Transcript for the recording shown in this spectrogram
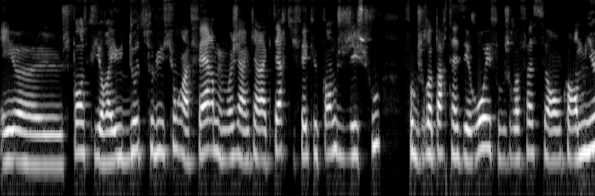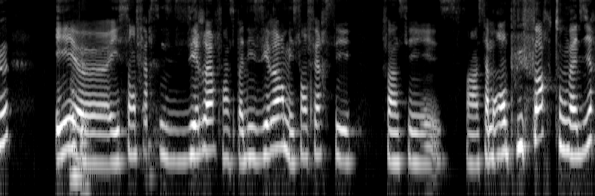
Et je pense qu'il y aurait eu d'autres solutions à faire, mais moi j'ai un caractère qui fait que quand j'échoue, il faut que je reparte à zéro, il faut que je refasse encore mieux. Et, et sans faire ces erreurs, enfin c'est pas des erreurs, mais sans faire ces... Enfin, c'est, enfin, ça me rend plus forte, on va dire,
